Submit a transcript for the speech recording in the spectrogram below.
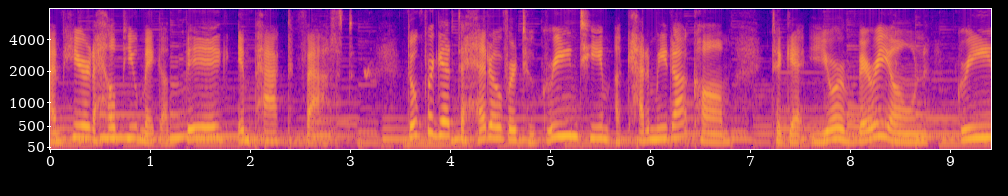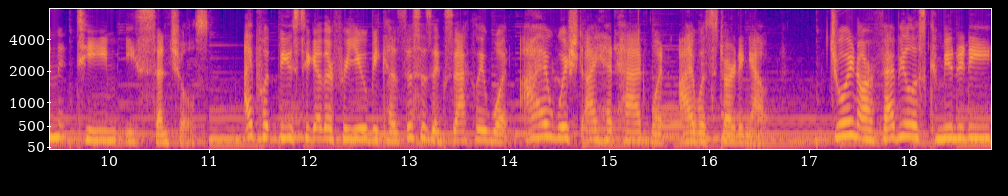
I'm here to help you make a big impact fast. Don't forget to head over to greenteamacademy.com to get your very own Green Team Essentials. I put these together for you because this is exactly what I wished I had had when I was starting out. Join our fabulous community,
